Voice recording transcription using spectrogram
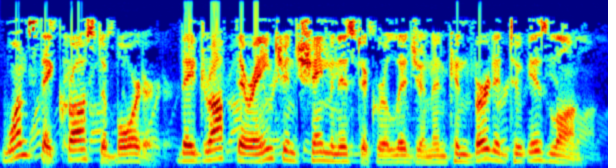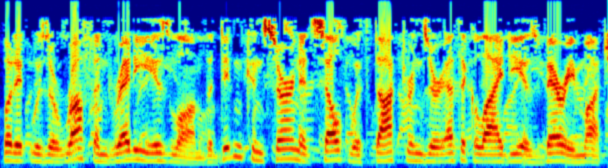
Once they crossed a border, they dropped their ancient shamanistic religion and converted to Islam, but it was a rough and ready Islam that didn't concern itself with doctrines or ethical ideas very much.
